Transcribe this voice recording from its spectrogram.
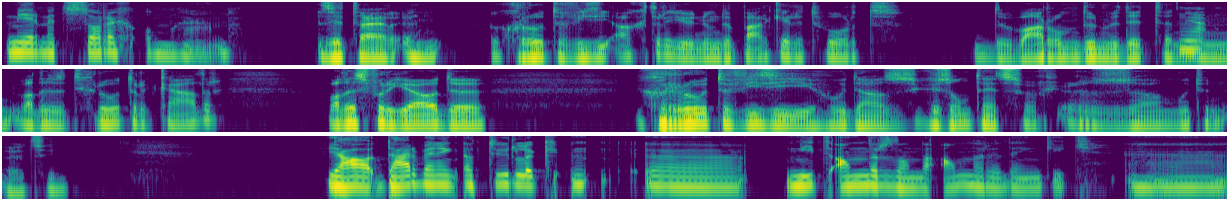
meer met zorg omgaan. Zit daar een grote visie achter. Je noemde een paar keer het woord de waarom doen we dit en, en, wat is het grotere kader. Wat is voor jou de grote visie hoe dat gezondheidszorg er zou moeten uitzien? Ja, daar ben ik natuurlijk uh, niet anders dan de anderen, denk ik. Uh,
